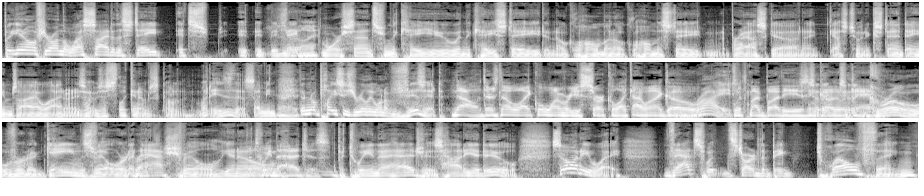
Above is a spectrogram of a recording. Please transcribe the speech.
But you know, if you're on the west side of the state, it's it, it, it made more sense from the KU and the K State and Oklahoma and Oklahoma State and Nebraska and I guess to an extent Ames, Iowa. I don't know. I was just looking. I'm just going, what is this? I mean, Right. there are no places you really want to visit. No, there's no like one where you circle like I want to go Right. with my buddies and to go the, to, to the game Grove or to Gainesville or to Right. Nashville, you know, between the hedges. between the hedges. How do you do? So anyway, that's what started the Big Twelve thing.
